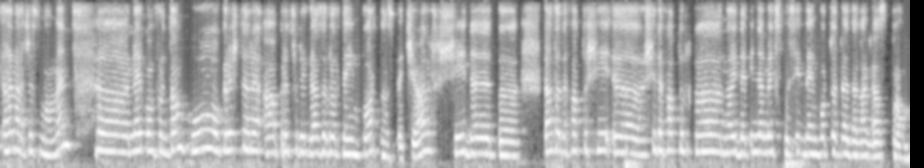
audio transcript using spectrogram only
în acest moment uh, ne confruntăm cu o creștere a prețului gazelor de import în special și de uh, dată de faptul și, uh, și de faptul că noi depindem exclusiv de importurile de la Gazprom,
